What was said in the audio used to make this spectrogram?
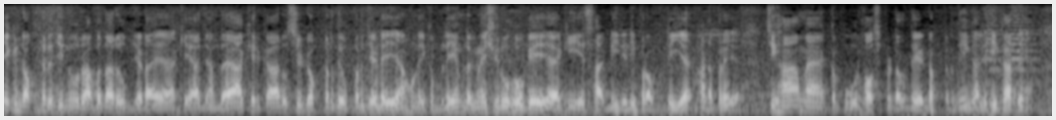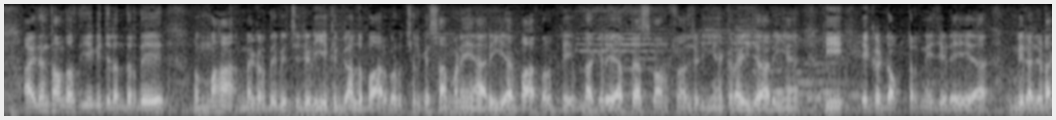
ਇੱਕ ਡਾਕਟਰ ਜਿਹਨੂੰ ਰੱਬ ਦਾ ਰੂਪ ਜਿਹੜਾ ਆ ਕਿਹਾ ਜਾਂਦਾ ਹੈ, ਆਖਿਰਕਾਰ ਉਸੇ ਡਾਕਟਰ ਦੇ ਉੱਪਰ ਜਿਹੜੇ ਆ, ਹੁਣ ਇੱਕ ਬਲੇਮ ਲੱਗਣੇ ਸ਼ੁਰੂ ਹੋ ਗਏ ਆ ਕਿ ਇਹ ਸਾਡੀ ਜਿਹੜੀ ਪ੍ਰਾਪਰਟੀ ਹੈ ਹੜਪ ਰਹੀ ਹੈ ਜੀ ਹਾਂ, ਮੈਂ ਕਪੂਰ ਹਸਪੀਟਲ ਦੇ ਡਾਕਟਰ ਦੀ ਗੱਲ ਹੀ ਕਰ ਰਿਹਾ। ਅੱਜ ਦਿਨ ਤੁਹਾਨੂੰ ਦੱਸ ਦਈਏ ਕਿ ਜਲੰਧਰ ਦੇ ਮਹਾਨਗਰ ਦੇ ਵਿੱਚ ਜਿਹੜੀ ਇੱਕ ਗੱਲ ਬਾਰ-ਬਾਰ ਉਛਲ ਕੇ ਸਾਹਮਣੇ ਆ ਰਹੀ ਹੈ ਬਾਰ-ਬਾਰ ਬਲੇਮ ਲੱਗ ਰਿਹਾ ਪ੍ਰੈਸ ਕਾਨਫਰੰਸ ਜਿਹੜੀਆਂ ਕਰਾਈ ਜਾ ਰਹੀਆਂ ਕਿ ਇੱਕ ਡਾਕਟਰ ਨੇ ਜਿਹੜੇ ਆ, ਮੇਰਾ ਜਿਹੜਾ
